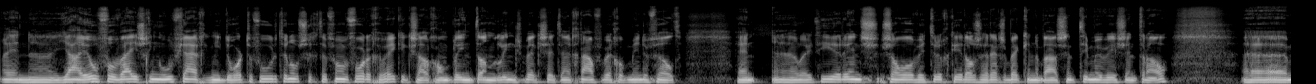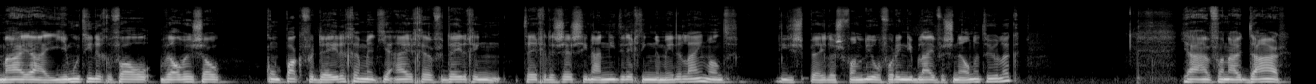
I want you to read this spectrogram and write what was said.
En eh, ja, heel veel wijzigingen hoef je eigenlijk niet door te voeren ten opzichte van vorige week. Ik zou gewoon blind dan linksback zetten en Gravenberg op middenveld. En eh hoe heet hier, Rens zal wel weer terugkeren als een rechtsback in de baas en Timmer weer centraal. Eh, maar ja, je moet in ieder geval wel weer zo compact verdedigen met je eigen verdediging tegen de 16 naar niet richting de middenlijn. Want die spelers van Lille voorin die blijven snel natuurlijk. Ja, en vanuit daar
